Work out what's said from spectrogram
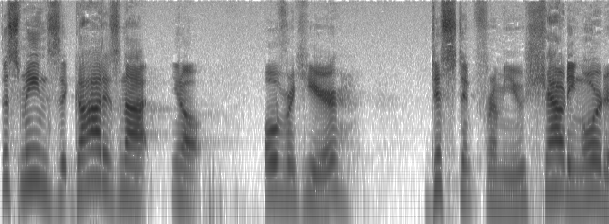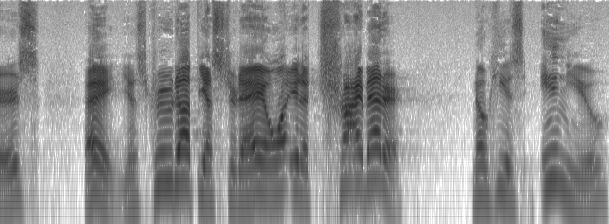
This means that God is not, you know, over here, distant from you, shouting orders. Hey, you screwed up yesterday. I want you to try better. No, He is in you,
